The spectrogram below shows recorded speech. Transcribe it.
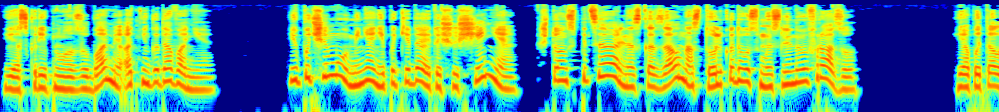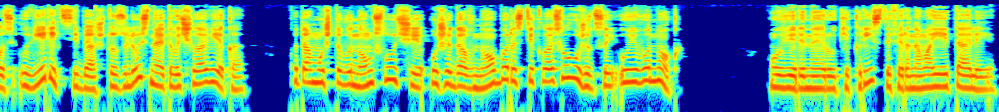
Я скрипнула зубами от негодования. И почему меня не покидает ощущение, что он специально сказал настолько двусмысленную фразу? Я пыталась уверить себя, что злюсь на этого человека, потому что в ином случае уже давно бы растеклась лужицей у его ног. Уверенные руки Кристофера на моей талии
